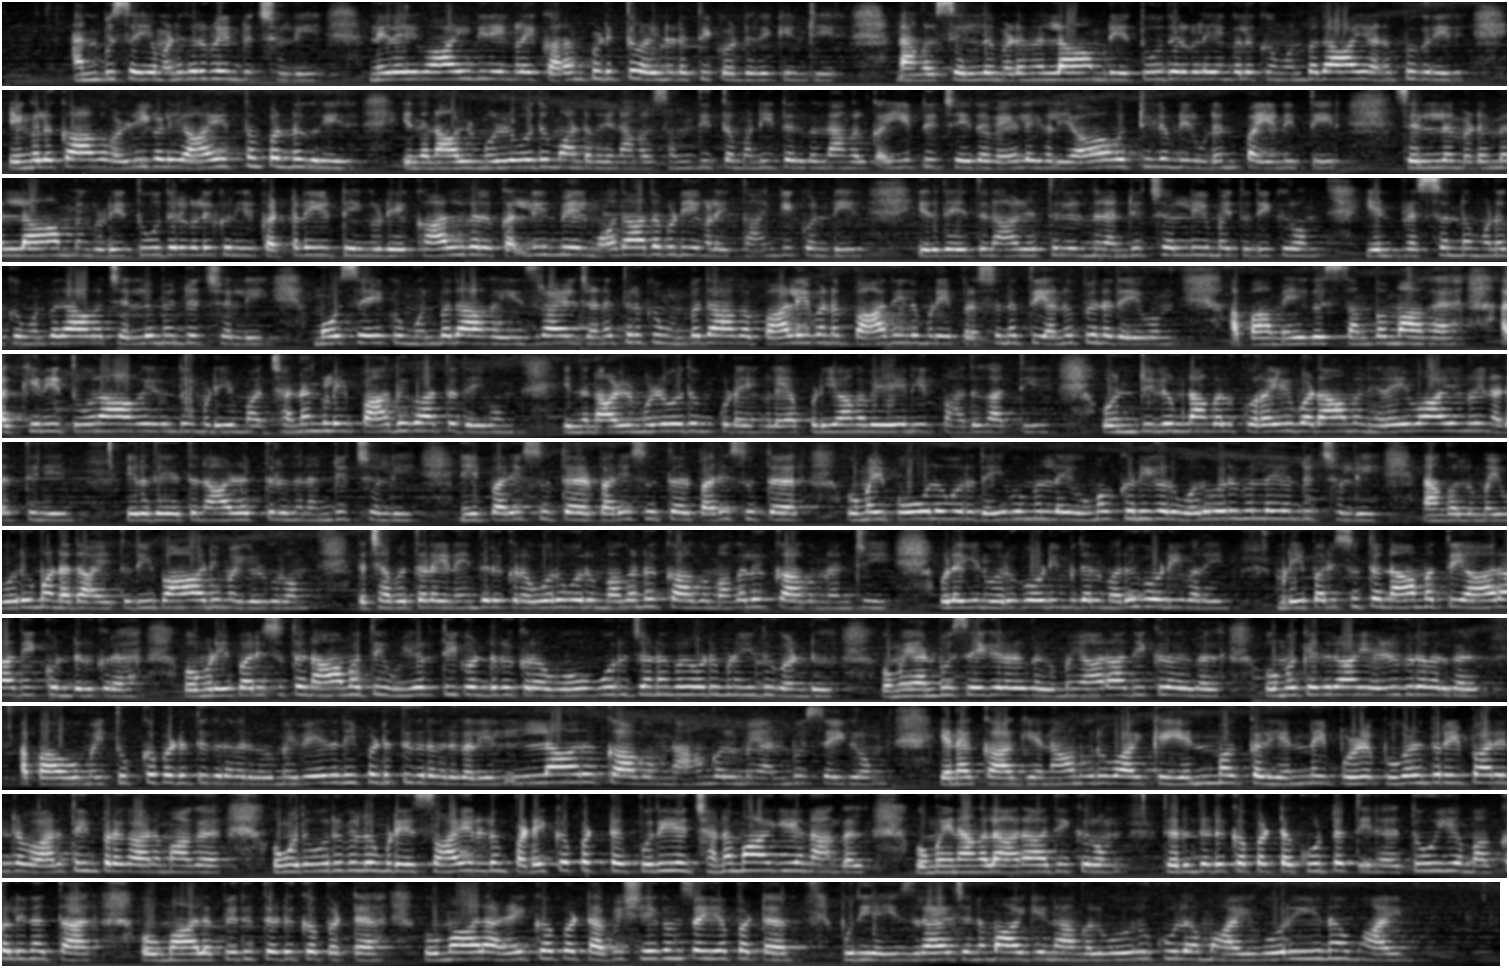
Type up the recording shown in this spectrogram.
அன்பு செய்ய மனிதர்கள் என்று சொல்லி நிறைவாய் நீர் எங்களை கரம் பிடித்து வழிநடத்தி கொண்டிருக்கின்றீர். நாங்கள் செல்லும் இடமெல்லாம் உடைய தூதர்களை எங்களுக்கு முன்பதாய் அனுப்புகிறீர். எங்களுக்காக வழிகளை ஆயத்தம் பண்ணுகிறீர். இந்த நாள் முழுவதும் ஆண்டவரை நாங்கள் சந்தித்த மனிதர்கள் நாங்கள் கையிட்டு செய்த வேலைகள் யாவற்றிலும் நீர் உடன் பயணித்தீர். செல்லும் இடமெல்லாம் எங்களுடைய தூதர்களுக்கு நீர் கட்டளையிட்டு எங்களுடைய கால்கள் கல்லின் மேல் மோதாதபடி எங்களை தாங்கிக் கொண்டீர். இருதயத்தின் ஆழத்திலிருந்து நன்றி சொல்லி உம்மை துதிக்கிறோம். என் பிரசன்னம் உனக்கு முன்பதாக செல்லும் என்று சொல்லி மோசேக்கு முன்பதாக இஸ்ராயல் ஜனத்திற்கு முன்பதாக பாலைவன பாதையில் பிரசனத்தை பிரசன்னத்தை அனுப்பின தெய்வம் அப்பா மேக ஸ்தம்பமாக அக்கினி தூணாக இருந்து உடைய ஜனங்களை பாதுகாத்த தெய்வம். இந்த நாள் முழுவதும் கூட எங்களை அப்படியாகவே நீர் பாதுகாத்தீர். ஒன்றிலும் நாங்கள் குறைபடாமல் நிறைவாயங்களை நடத்தினேன் நடத்தினீர். இருதயத்தின் ஆழத்திலிருந்து நன்றி சொல்லி நீர் பரிசுத்தர் பரிசுத்தர் பரிசுத்தர். உமை போல ஒரு தெய்வமில்லை உமக்கு நிகர் ஒருவருமில்லை என்று சொல்லி நாங்கள் உம்மை ஒரு மனதாய் துதிபாடி மகிழ்கிறோம். இந்த சபத்தில் இணைந்திருக்கிற ஒரு ஒரு மகனுக்காகவும் மகளுக்காகவும் நன்றி. உலகின் ஒரு கோடி முதல் மறுகோடி வரை உம்முடைய பரிசுத்த நாமத்தை ஆராதி கொண்டிருக்கிற உம்முடைய பரிசுத்த நாமத்தை உயர்த்தி கொண்டிருக்கிற ஒவ்வொரு ஜனங்களோடும் இணைந்து கொண்டு உம்மை அன்பு செய்கிறவர்கள் உம்மை ஆராதிக்கிறவர்கள் உமக்கு எதிராக எழுகிறவர்கள் அப்பா உம்மை துக்கப்படுத்துகிறவர்கள் உம்மை வேதனைப்படுத்துகிறவர்கள் எல்லாருக்காகவும் நாங்கள் உம்மை அன்பு செய்கிறோம். எனக்காகிய நான் உருவாக்கிய என் மக்கள் என்னை புழ- புகழ்ந்துரைப்பார் என்ற வார்த்தையின் பிரகாரமாக உமது உருவிலும் உடைய சாயலிலும் படைக்கப்பட்ட புதிய ஜனமாகிய நாங்கள் உம்மை நாங்கள் ஆராதிக்கிறோம். தேர்ந்தெடுக்கப்பட்ட கூட்டத்தினர் தூய மக்களினத்தார் உமால பிரித்தெடுக்கப்பட்ட உமால அழைக்கப்பட்ட அபிஷேகம் செய்யப்பட்ட புதிய இஸ்ராயல் ஜனமாகிய நாங்கள் ஒரு குலமாய் ஒரு இனமாய்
